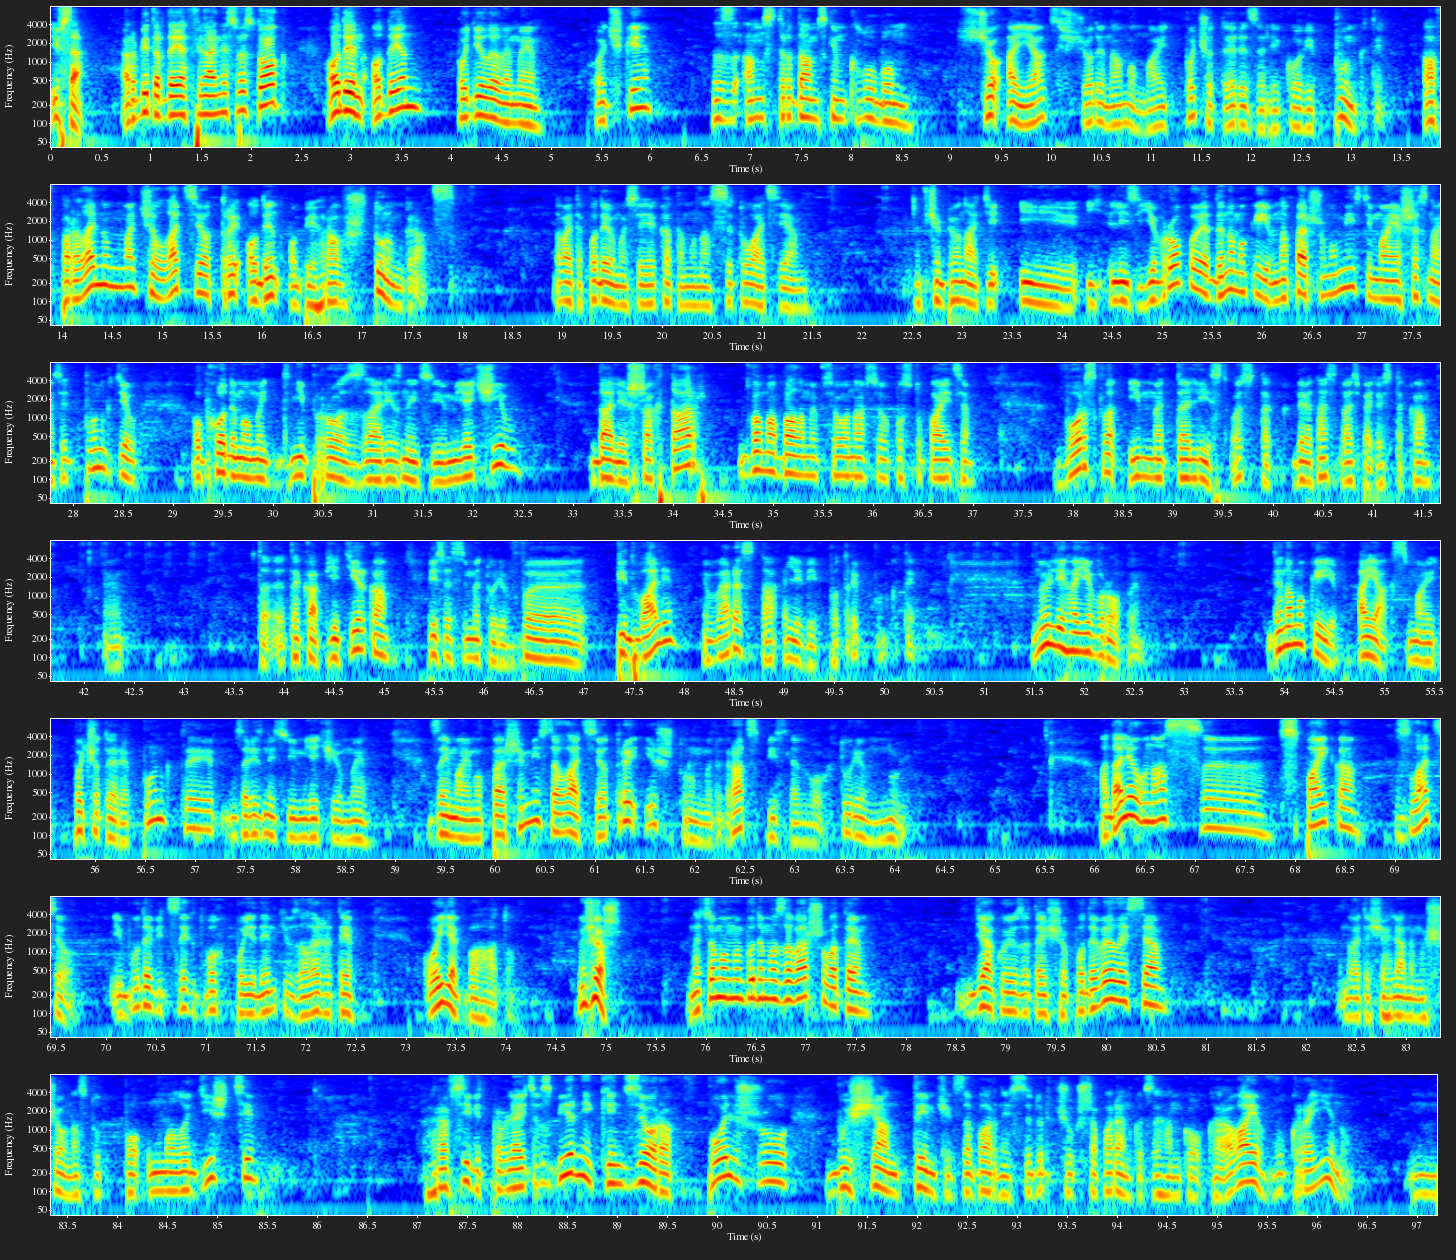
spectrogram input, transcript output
І все. Арбітр дає фінальний свисток. 1-1. Поділили ми очки з Амстердамським клубом. Що Аякс, що Динамо мають по 4 залікові пункти. А в паралельному матчі Лаціо 3-1 обіграв Штурмграц. Давайте подивимося, яка там у нас ситуація в чемпіонаті і Лізі Європи. Динамо Київ на першому місці має 16 пунктів. Обходимо ми Дніпро за різницею м'ячів. Далі Шахтар двома балами всього-навсього поступається. Ворскла і Металіст. Ось так. 19-25. Ось така. Е, та- така п'ятірка після семи турів. В е, підвалі Верес та Львів по 3 пункти. Ну і Ліга Європи. Динамо Київ, Аякс мають по 4 пункти. За різницею м'ячів ми займаємо перше місце. Лаціо 3 і Штурм Белградс після двох турів 0. А далі у нас е, спайка з Лаціо. І буде від цих двох поєдинків залежати ой як багато. Ну що ж, на цьому ми будемо завершувати. Дякую за те, що подивилися. Давайте ще глянемо, що в нас тут по молодіжці. Гравці відправляються в збірні. Кінзьора в Польщу. Бущан, Тимчик, Забарний, Сидорчук, Шапаренко, Циганков, Караваєв в Україну.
